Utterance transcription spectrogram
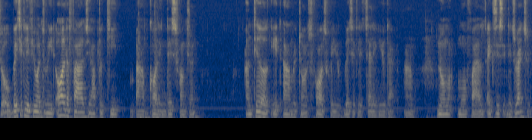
so basically if you want to read all the files you have to keep um, calling this function until it um, returns false for you. Basically it's telling you that um, no more files exist in the directory.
